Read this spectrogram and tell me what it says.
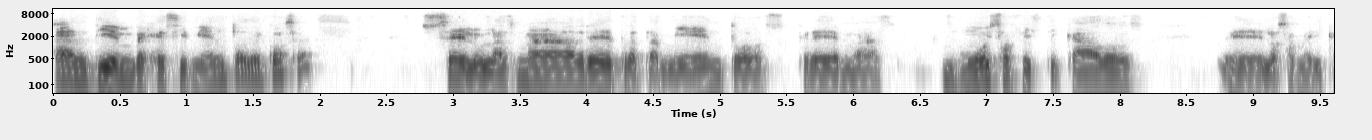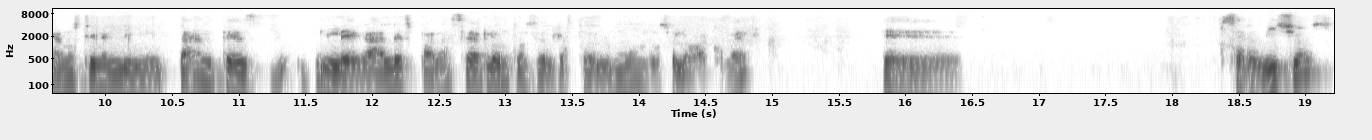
Antienvejecimiento de cosas, células madre, tratamientos, cremas muy sofisticados. Eh, los americanos tienen limitantes legales para hacerlo, entonces el resto del mundo se lo va a comer. Eh, servicios,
